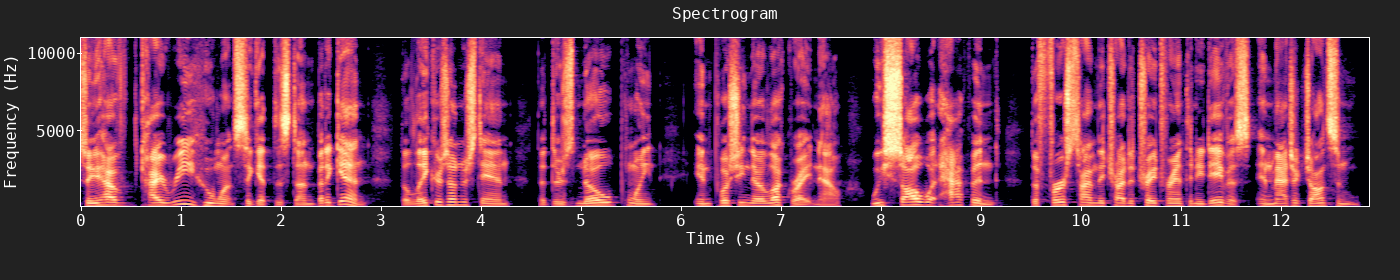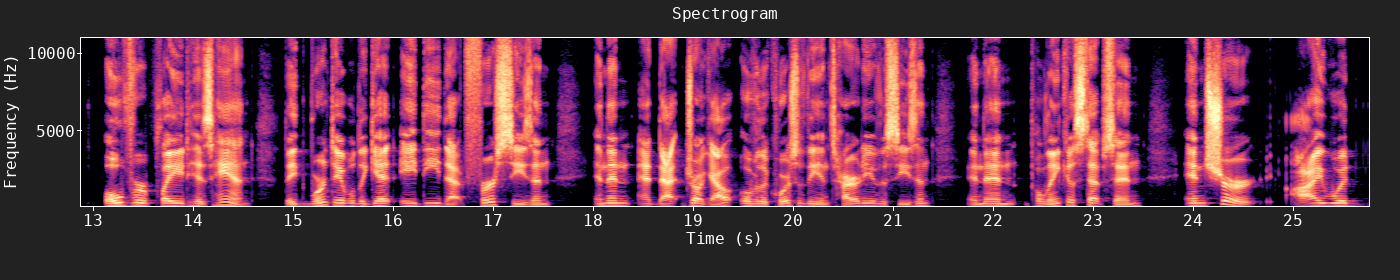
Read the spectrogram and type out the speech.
So you have Kyrie who wants to get this done. But again, the Lakers understand that there's no point in pushing their luck right now. We saw what happened the first time they tried to trade for Anthony Davis, and Magic Johnson overplayed his hand. They weren't able to get AD that first season, and then at that drug out over the course of the entirety of the season. And then Pelinka steps in, and sure, I would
